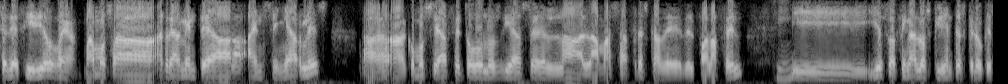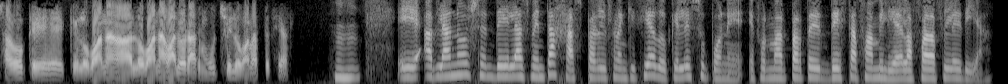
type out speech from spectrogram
se decidió, bueno, vamos a, realmente a, a enseñarles a, a, cómo se hace todos los días la, la, masa fresca de, del falafel sí. y, y, eso al final los clientes creo que es algo que, que, lo van a lo van a valorar mucho y lo van a apreciar. Uh -huh. eh, háblanos de las ventajas para el franquiciado. ¿Qué les supone formar parte de esta familia de la falafelería?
